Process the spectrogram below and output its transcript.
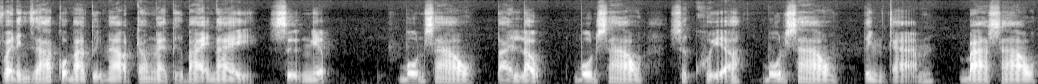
Vậy đánh giá của bạn tuổi mão trong ngày thứ bảy này, sự nghiệp 4 sao, tài lộc 4 sao, sức khỏe 4 sao, tình cảm 3 sao,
